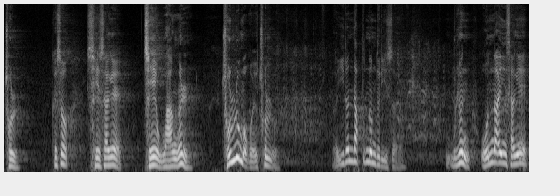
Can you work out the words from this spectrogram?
졸. 그래서 세상에 제 왕을 졸로 먹어요, 졸로. 이런 나쁜 놈들이 있어요. 물론 온라인상의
